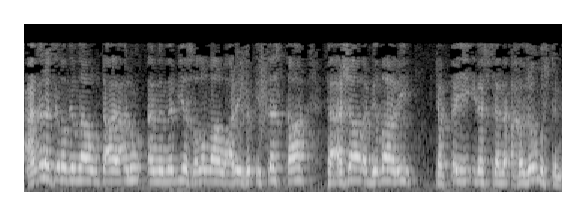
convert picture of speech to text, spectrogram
عن أنس رضي الله تعالى عنه أن النبي صلى الله عليه وسلم استسقى فأشار بظهر كفيه إلى السماء. أخرجه مسلم.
